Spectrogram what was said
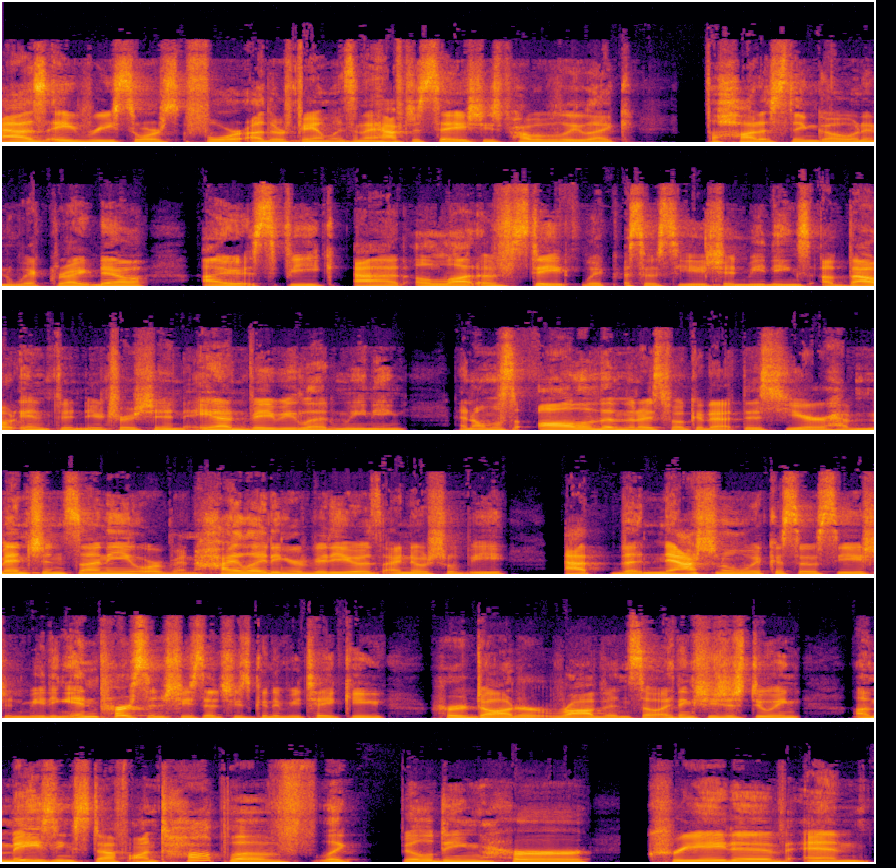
as a resource for other families. And I have to say, she's probably like the hottest thing going in WIC right now. I speak at a lot of state WIC association meetings about infant nutrition and baby led weaning. And almost all of them that I've spoken at this year have mentioned Sunny or been highlighting her videos. I know she'll be at the National WIC Association meeting in person. She said she's going to be taking her daughter, Robin. So I think she's just doing amazing stuff on top of like building her creative and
